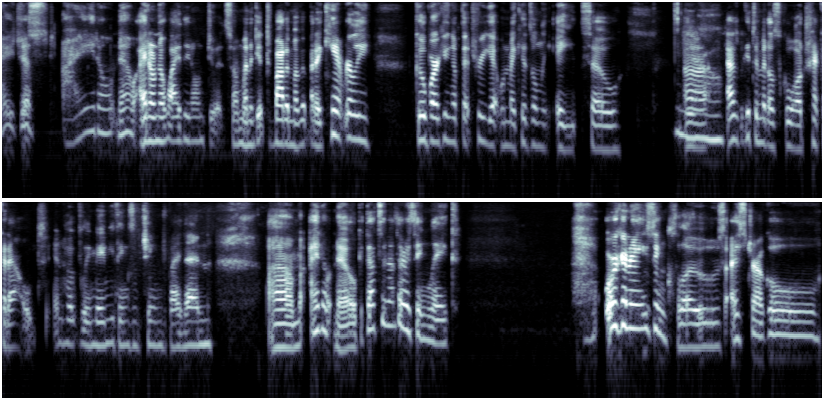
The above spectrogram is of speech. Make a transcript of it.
I just I don't know. I don't know why they don't do it. So I'm gonna get to bottom of it, but I can't really go barking up that tree yet when my kid's only eight. So uh, as we get to middle school, I'll check it out, and hopefully maybe things have changed by then. Um, I don't know, but that's another thing. Like organizing clothes, I struggle.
